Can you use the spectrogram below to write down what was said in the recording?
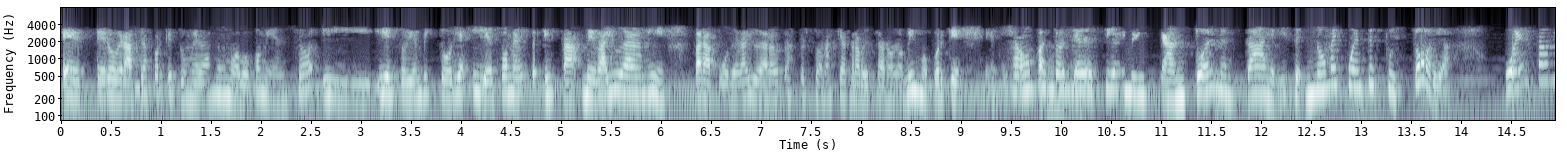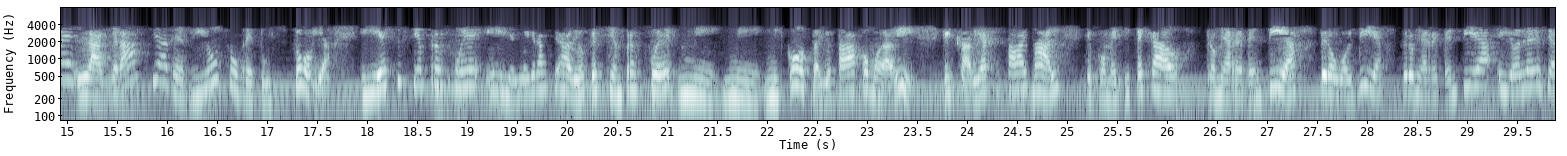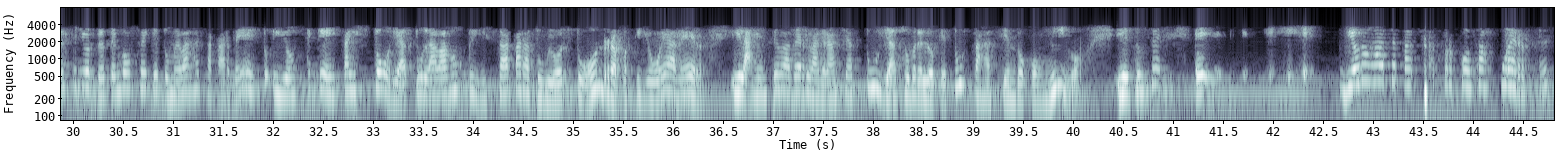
eh, pero gracias porque tú me das un nuevo comienzo y, y estoy en victoria y eso me, está, me va a ayudar a mí para poder ayudar a otras personas que atravesaron lo mismo, porque escuchaba un pastor que decía y me encantó el mensaje, dice, no me cuentes tu historia, Cuéntame la gracia de Dios sobre tu historia. Y ese siempre fue, y le doy gracias a Dios que siempre fue mi, mi, mi cosa. Yo estaba como David, que sabía que estaba mal, que cometí pecado, pero me arrepentía, pero volvía, pero me arrepentía. Y yo le decía al Señor, yo tengo fe que tú me vas a sacar de esto. Y yo sé que esta historia tú la vas a utilizar para tu gloria y tu honra, porque yo voy a ver, y la gente va a ver la gracia tuya sobre lo que tú estás haciendo conmigo. Y entonces, eh, eh, eh, Dios nos hace pasar por cosas fuertes.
